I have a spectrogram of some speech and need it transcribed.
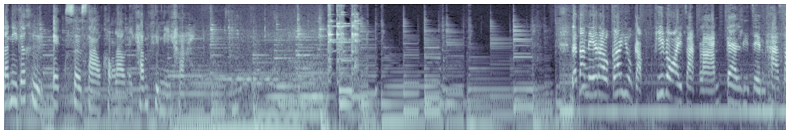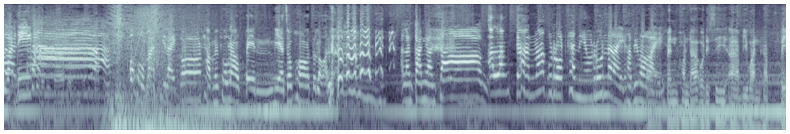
และนี่ก็คือ e x e r s o u n d ของเราในค่ำคืนนี้ค่ะ และตอนนี้เราก็อยู่กับพี่บอยจากร้านแกนลีเจนค่ะ สวัสดีค่ะ โอ้โห มาทีไรก็ทำให้พวกเราเป็นเมียเจ้าพ่อตลอดเลยอ ลังการงานสร้าง อลังการมากรถคันนี้รุ่นอะไรคะพี่บอย เป็น Honda Odyssey RB1 ครับ ปี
